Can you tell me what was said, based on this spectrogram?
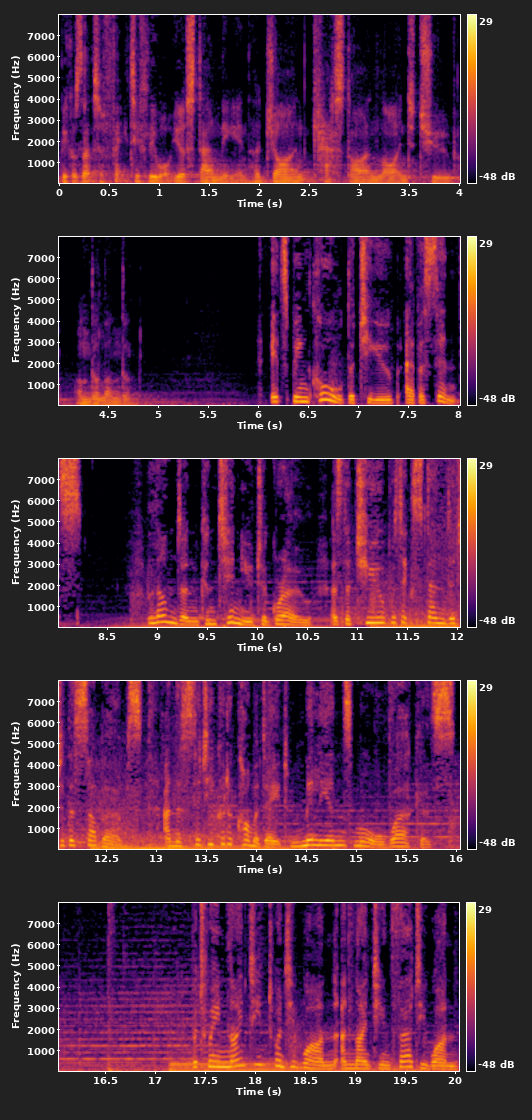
because that's effectively what you're standing in, a giant cast-iron lined tube under London. It's been called the Tube ever since. London continued to grow as the Tube was extended to the suburbs and the city could accommodate millions more workers. Between 1921 and 1931,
